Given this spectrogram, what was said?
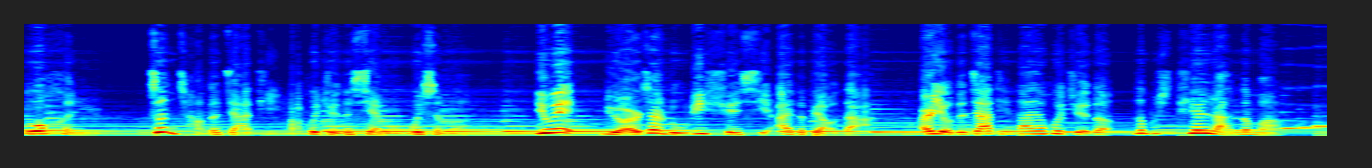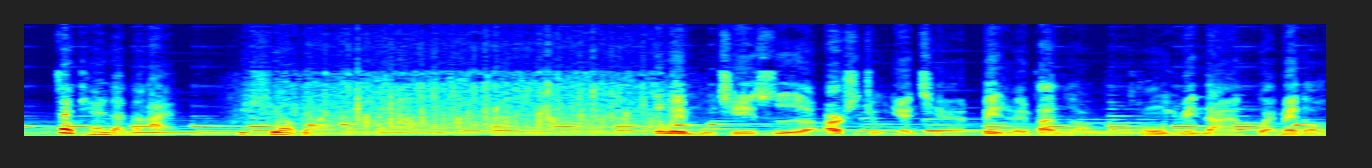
多很正常的家庭会觉得羡慕。为什么？因为女儿在努力学习爱的表达，而有的家庭大家会觉得那不是天然的吗？再天然的爱也需要表达。这位母亲是二十九年前被人贩子从云南拐卖到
